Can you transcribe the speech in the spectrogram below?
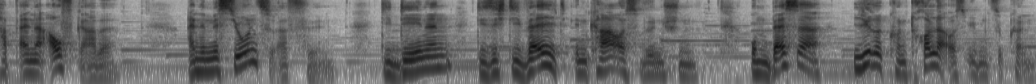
habt eine Aufgabe, eine Mission zu erfüllen, die denen, die sich die Welt in Chaos wünschen, um besser ihre Kontrolle ausüben zu können,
